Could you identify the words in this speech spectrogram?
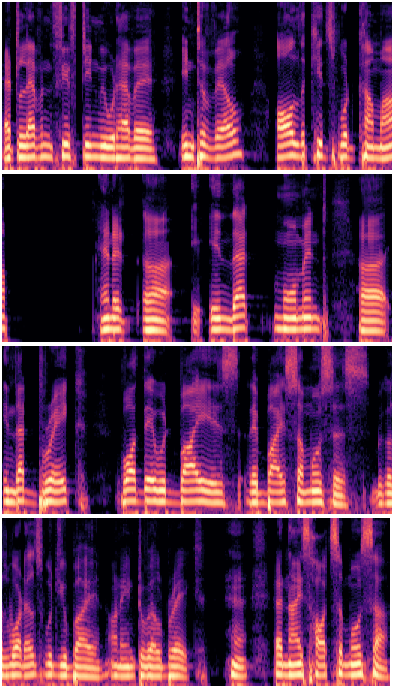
At 11:15, we would have a interval. All the kids would come up, and at, uh, in that moment, uh, in that break, what they would buy is they buy samosas because what else would you buy on an interval break? a nice hot samosa.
